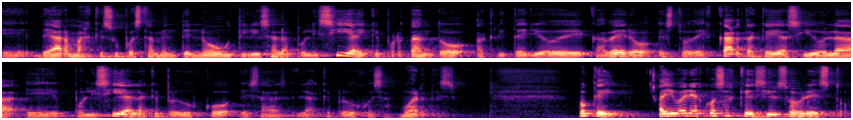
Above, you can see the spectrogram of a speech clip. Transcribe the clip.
eh, de armas que supuestamente no utiliza la policía y que por tanto, a criterio de Cabero, esto descarta que haya sido la eh, policía la que, esas, la que produjo esas muertes. Ok, hay varias cosas que decir sobre esto.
